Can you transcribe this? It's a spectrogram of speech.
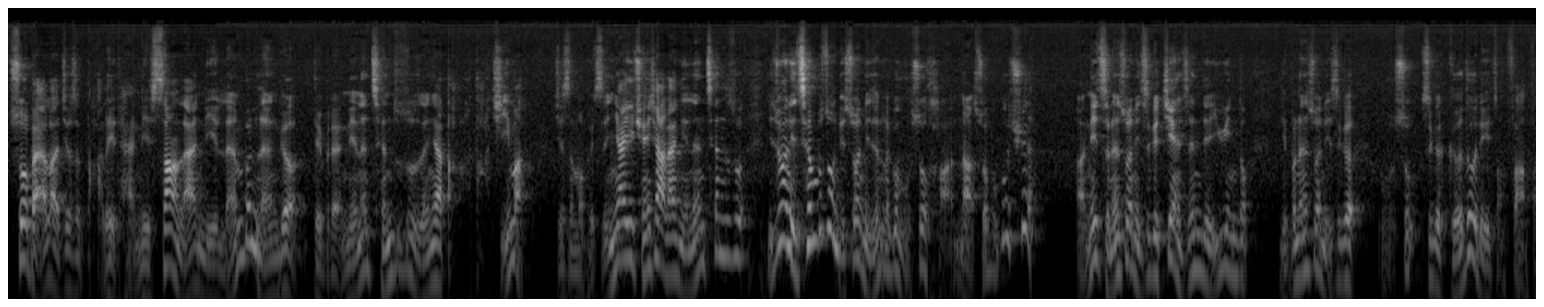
说白了就是打擂台，你上来你能不能够，对不对？你能撑得住人家打打击嘛？就这么回事。人家一拳下来，你能撑得住？你如果你撑不住，你说你的那个武术好，那说不过去的啊！你只能说你是个健身的运动，你不能说你是个武术，是个格斗的一种方法。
